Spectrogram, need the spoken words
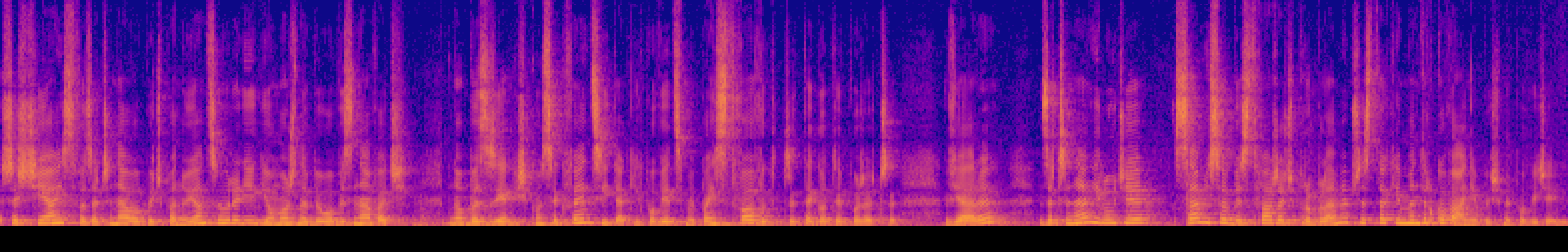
chrześcijaństwo zaczynało być panującą religią, można było wyznawać no, bez jakichś konsekwencji takich powiedzmy państwowych czy tego typu rzeczy wiarę, zaczynali ludzie sami sobie stwarzać problemy przez takie mędrkowanie, byśmy powiedzieli.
